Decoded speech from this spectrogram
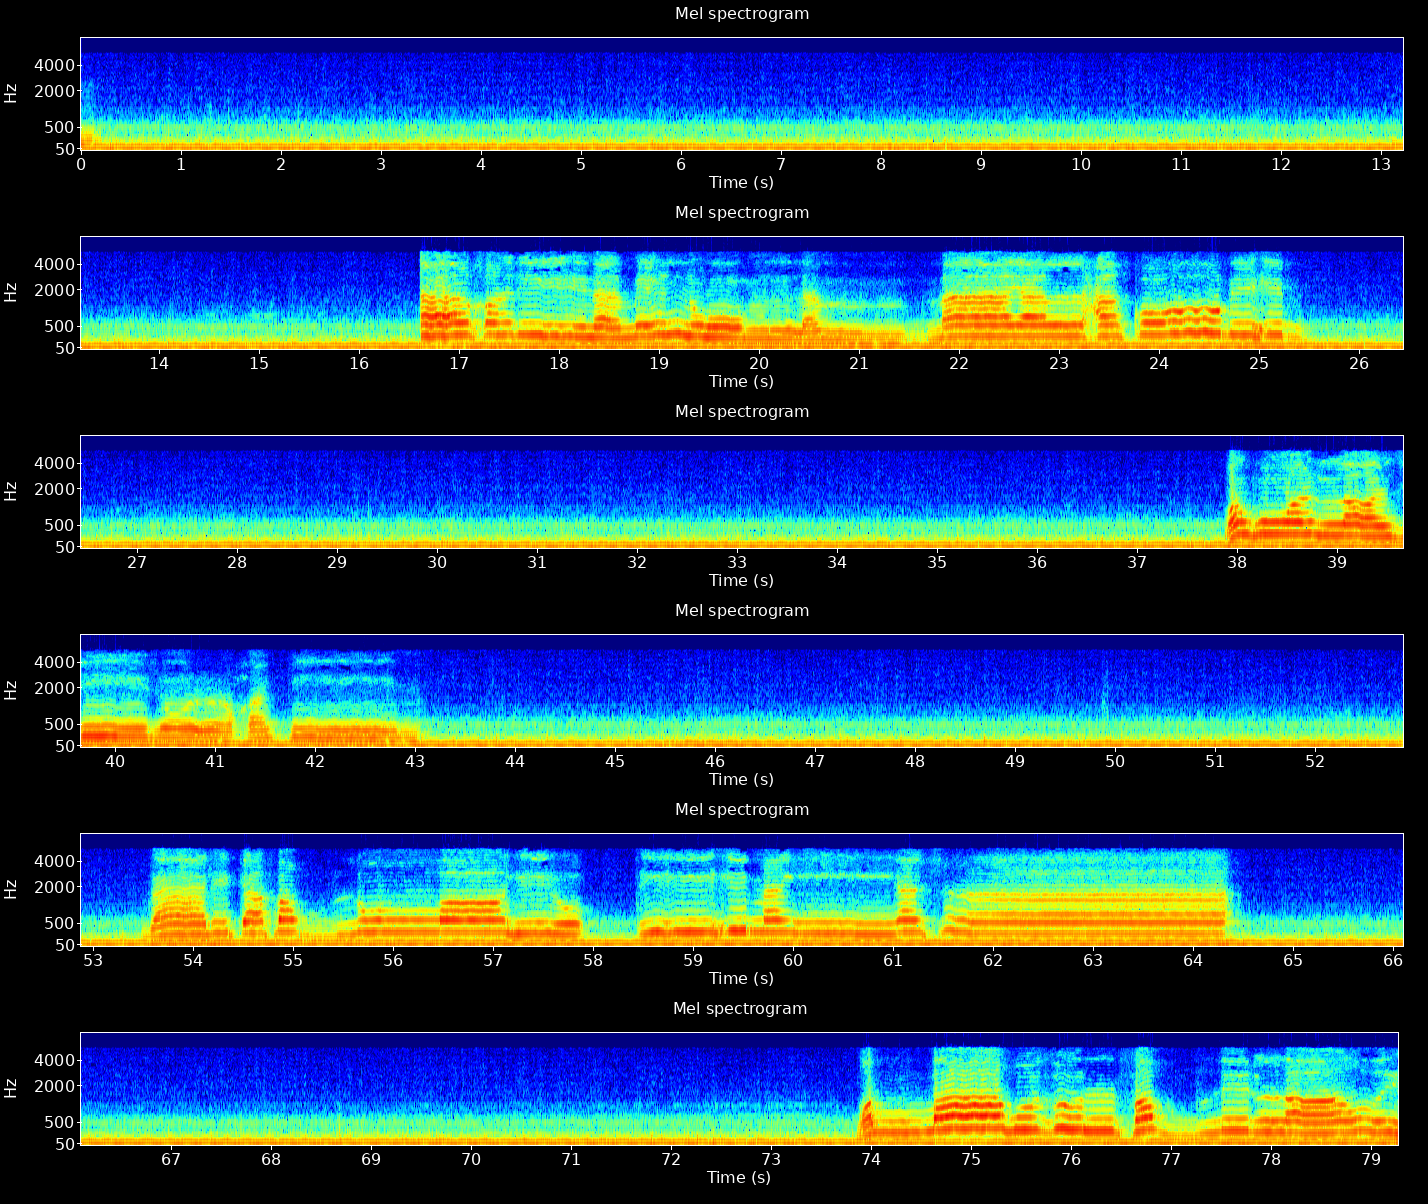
آخرين منهم لما يلحقوا وهو العزيز الحكيم. ذلك فضل الله يؤتيه من والله ذو الفضل العظيم.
